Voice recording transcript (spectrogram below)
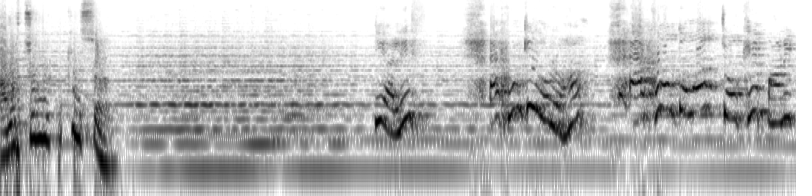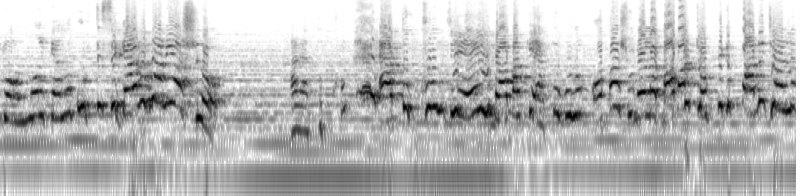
আমার জন্য কিনছো? কি আলিফ? এখন কি হলো হ্যাঁ? এখন তোমার চোখে পানি টলমল কেন করতেছে? কেন পানি আসলো? আর এতক্ষণ এতক্ষণ যে এই বাবাকে এতগুলো কথা শুনালা, বাবার চোখ থেকে পানি চলে,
